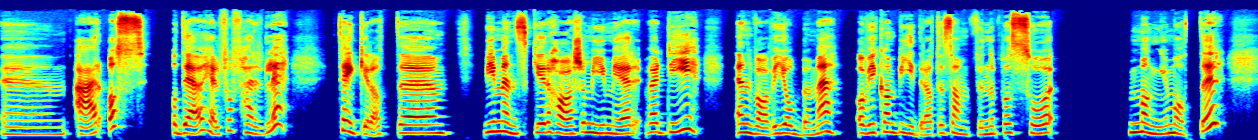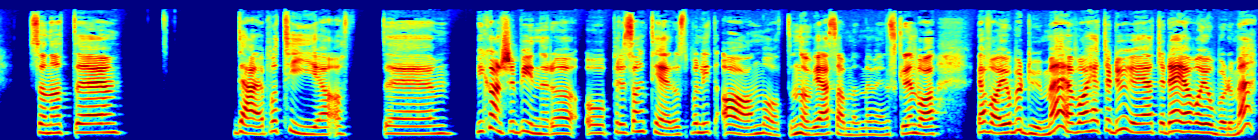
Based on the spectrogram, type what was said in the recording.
eh, er oss, og det er jo helt forferdelig. tenker at eh, vi mennesker har så mye mer verdi enn hva vi jobber med, og vi kan bidra til samfunnet på så mange måter, sånn at eh, det er jo på tide at eh, vi kanskje begynner å, å presentere oss på en litt annen måte når vi er sammen med mennesker enn hva Ja, hva jobber du med? Ja, Hva heter du? Jeg heter det. Ja, hva jobber du med?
